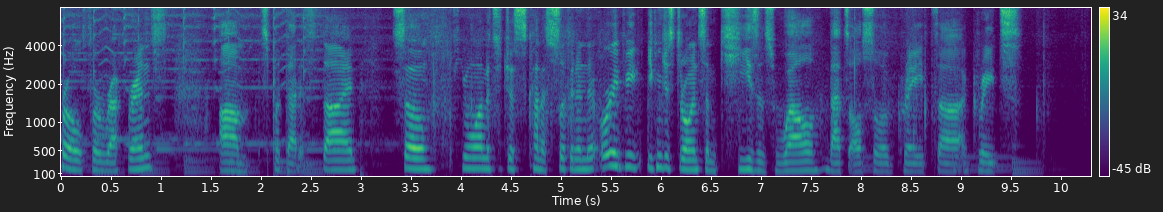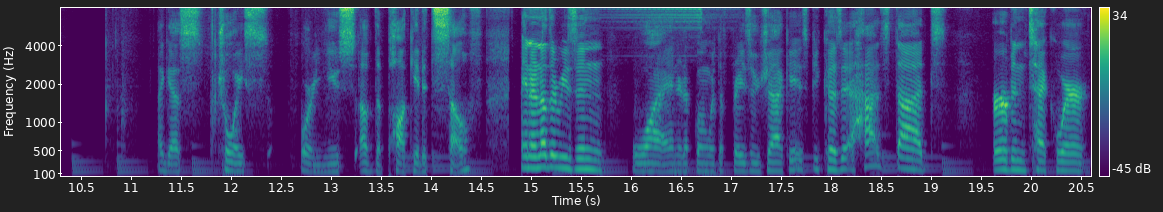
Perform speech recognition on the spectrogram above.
Pro for reference um, let's put that aside. So if you wanted to just kind of slip it in there, or if you, you can just throw in some keys as well, that's also a great, uh, great, I guess, choice or use of the pocket itself. And another reason why I ended up going with the Fraser jacket is because it has that urban tech wear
